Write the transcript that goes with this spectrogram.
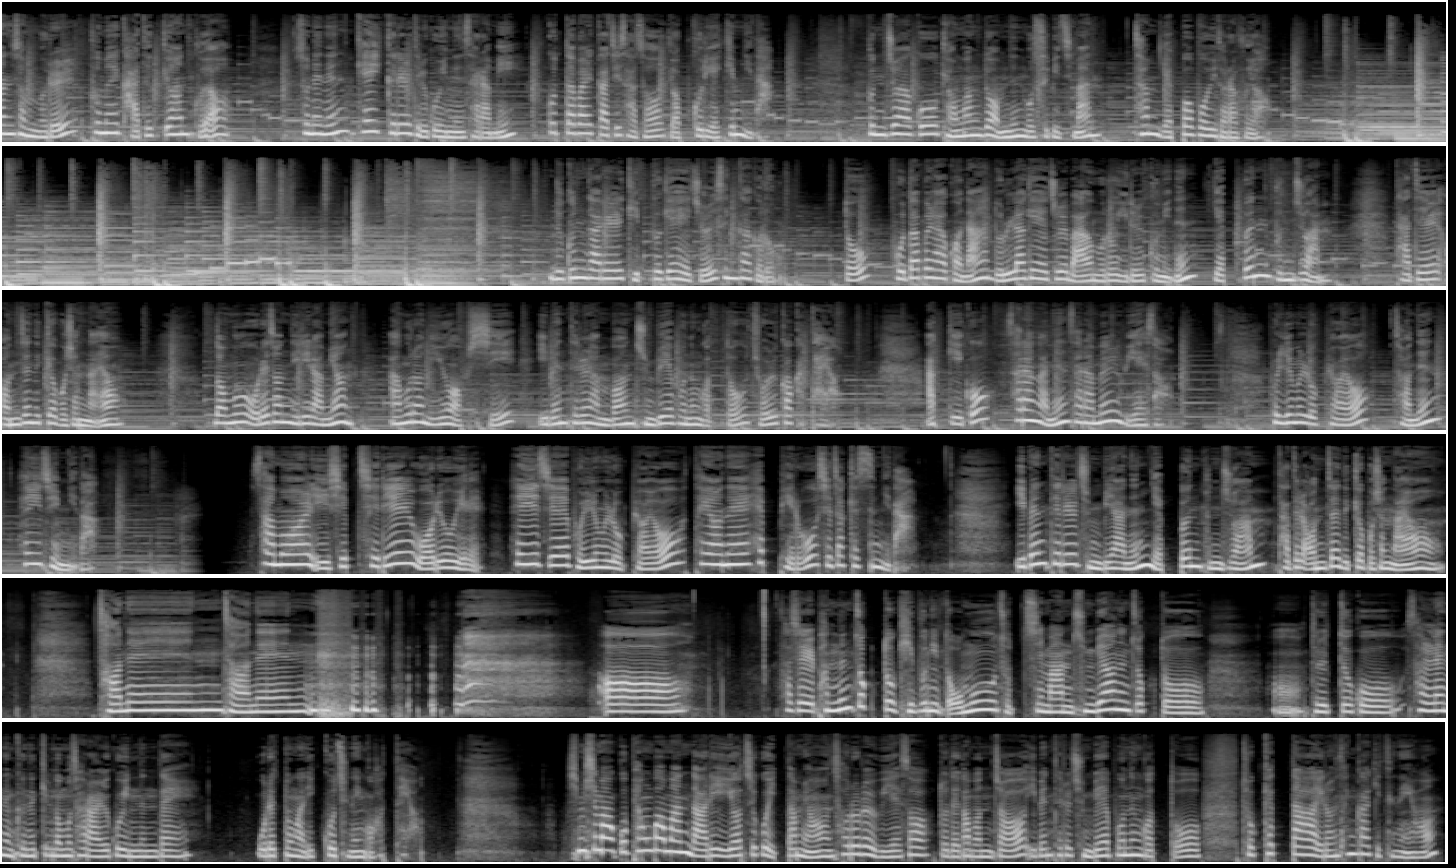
준비한 선물을 품에 가득 껴안고요. 손에는 케이크를 들고 있는 사람이 꽃다발까지 사서 옆구리에 낍니다. 분주하고 경황도 없는 모습이지만 참 예뻐 보이더라고요. 누군가를 기쁘게 해줄 생각으로 또 보답을 하거나 놀라게 해줄 마음으로 일을 꾸미는 예쁜 분주함. 다들 언제 느껴보셨나요? 너무 오래전 일이라면 아무런 이유 없이 이벤트를 한번 준비해보는 것도 좋을 것 같아요. 아끼고 사랑하는 사람을 위해서. 볼륨을 높여요. 저는 헤이즈입니다. 3월 27일 월요일 헤이즈의 볼륨을 높여요. 태연의 해피로 시작했습니다. 이벤트를 준비하는 예쁜 분주함 다들 언제 느껴보셨나요? 저는, 저는, 어, 사실 받는 쪽도 기분이 너무 좋지만 준비하는 쪽도 어, 들뜨고 설레는 그 느낌 너무 잘 알고 있는데 오랫동안 잊고 지낸 것 같아요. 심심하고 평범한 날이 이어지고 있다면 서로를 위해서 또 내가 먼저 이벤트를 준비해 보는 것도 좋겠다 이런 생각이 드네요.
